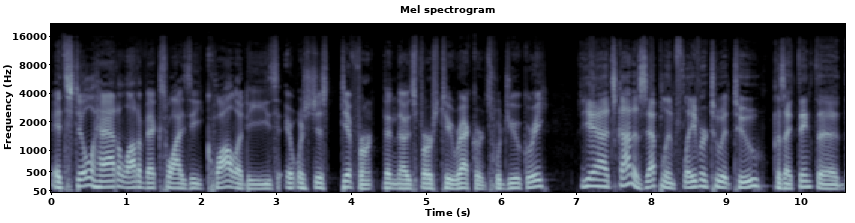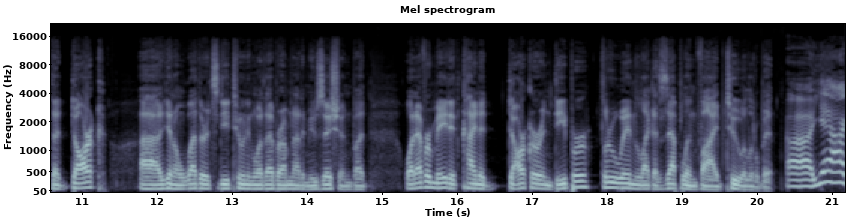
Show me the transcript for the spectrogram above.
It still had a lot of XYZ qualities. It was just different than those first two records. Would you agree? Yeah, it's got a Zeppelin flavor to it too because I think the the dark uh, you know, whether it's detuning, whatever. I'm not a musician, but whatever made it kind of darker and deeper threw in like a Zeppelin vibe too a little bit. Uh, yeah, I,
